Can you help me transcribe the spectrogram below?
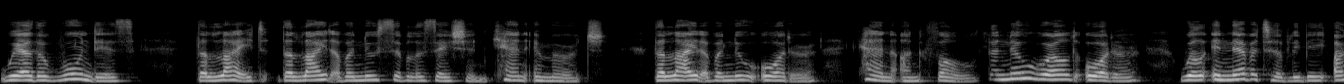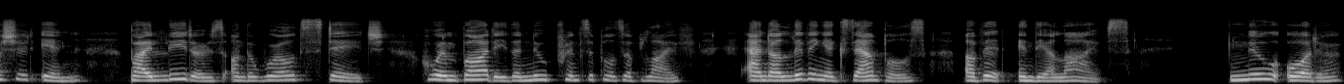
where the wound is, the light, the light of a new civilization can emerge. The light of a new order can unfold. The New World Order will inevitably be ushered in by leaders on the world stage who embody the new principles of life and are living examples of it in their lives. New order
